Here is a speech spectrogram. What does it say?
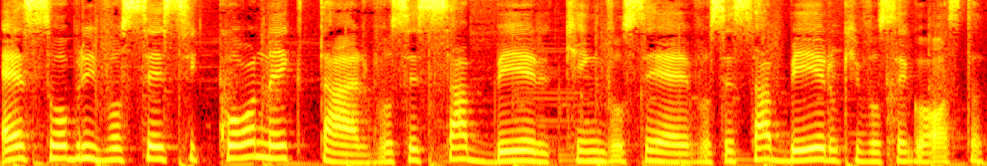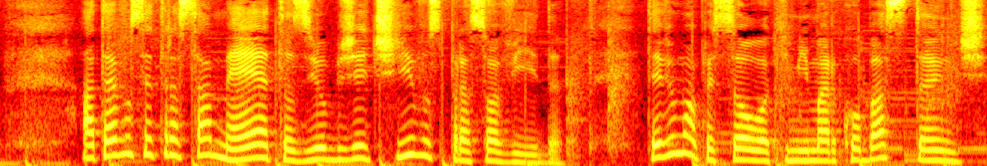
É sobre você se conectar, você saber quem você é, você saber o que você gosta, até você traçar metas e objetivos para sua vida. Teve uma pessoa que me marcou bastante,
